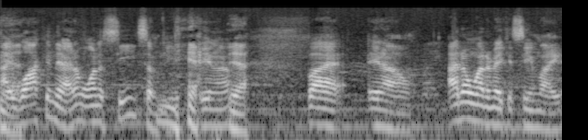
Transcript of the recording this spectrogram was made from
I walk in there. I don't want to see some people. yeah, You know. yeah, But you know, I don't want to make it seem like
